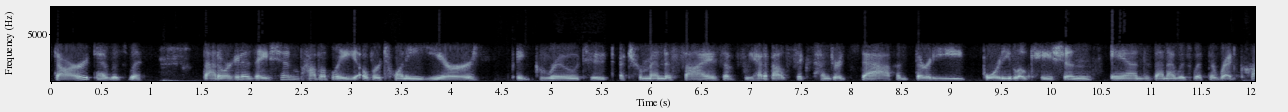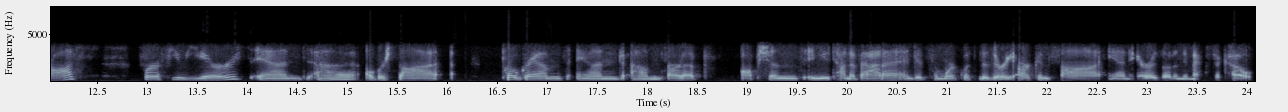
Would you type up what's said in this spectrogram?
Start. I was with that organization probably over 20 years. It grew to a tremendous size of we had about 600 staff and 30, 40 locations. And then I was with the Red Cross for a few years and uh, oversaw programs and um, startup options in Utah, Nevada, and did some work with Missouri, Arkansas, and Arizona, New Mexico.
